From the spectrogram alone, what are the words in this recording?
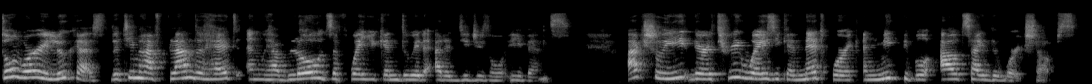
Don't worry, Lucas. The team have planned ahead and we have loads of ways you can do it at a digital event. Actually, there are three ways you can network and meet people outside the workshops.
